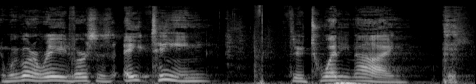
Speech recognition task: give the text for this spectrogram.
And we're going to read verses 18 through 29.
